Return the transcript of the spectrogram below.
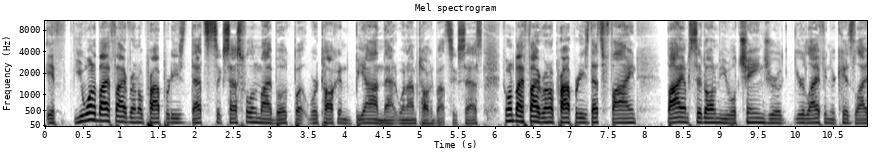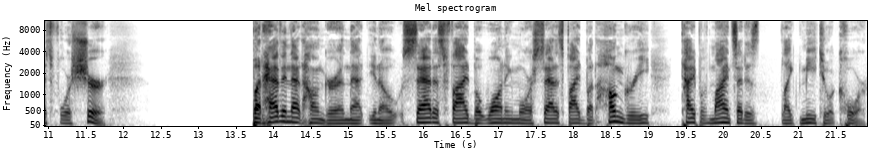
If you want to buy five rental properties, that's successful in my book, but we're talking beyond that when I'm talking about success. If you want to buy five rental properties, that's fine. Buy them, sit on them. You will change your, your life and your kids' lives for sure. But having that hunger and that, you know, satisfied but wanting more, satisfied but hungry type of mindset is like me to a core.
